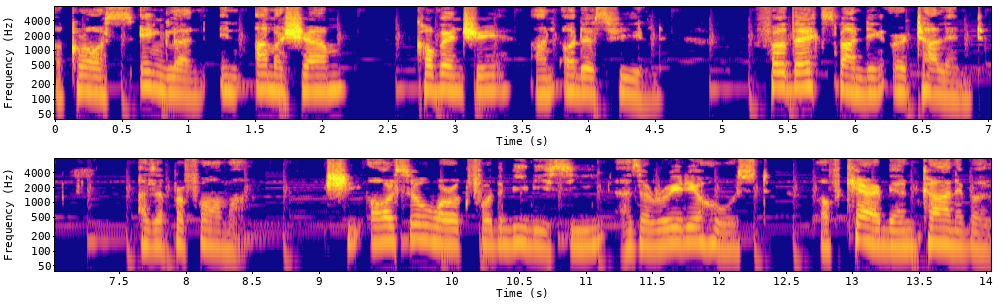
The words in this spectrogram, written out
across England in Amersham, Coventry, and Huddersfield, further expanding her talent as a performer. She also worked for the BBC as a radio host of Caribbean Carnival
